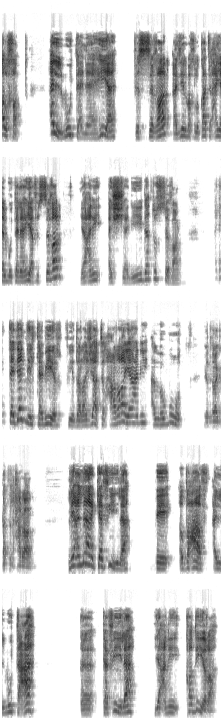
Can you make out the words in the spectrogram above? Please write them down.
الخط. المتناهية في الصغر هذه المخلوقات الحية المتناهية في الصغر يعني الشديدة الصغر. التدني الكبير في درجات الحرارة يعني الهبوط في درجات الحرارة. لأنها كفيلة بإضعاف المتعة آه، كفيلة يعني قديرة.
